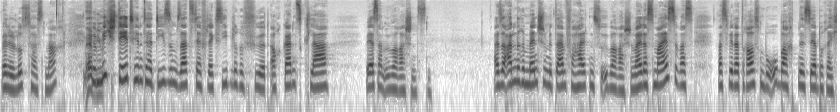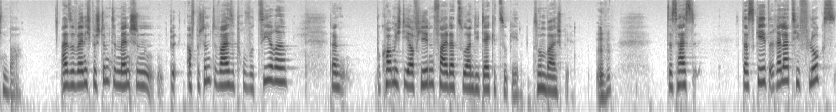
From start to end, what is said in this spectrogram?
wenn du Lust hast, mach. Na, Für mich steht hinter diesem Satz, der flexiblere führt, auch ganz klar, wer ist am überraschendsten. Also andere Menschen mit deinem Verhalten zu überraschen, weil das meiste, was, was wir da draußen beobachten, ist sehr berechenbar. Also wenn ich bestimmte Menschen auf bestimmte Weise provoziere, dann bekomme ich die auf jeden Fall dazu, an die Decke zu gehen, zum Beispiel. Das heißt, das geht relativ flux,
